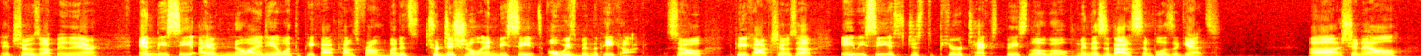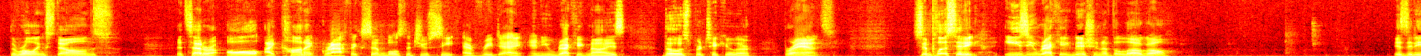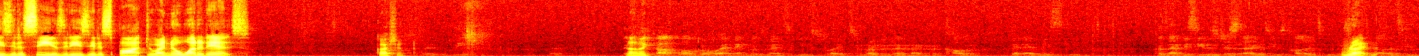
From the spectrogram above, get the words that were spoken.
it shows up in there. NBC, I have no idea what the peacock comes from, but it's traditional NBC. It's always been the peacock. So the peacock shows up. ABC is just a pure text-based logo. I mean, this is about as simple as it gets. Uh, Chanel, the Rolling Stones, etc. All iconic graphic symbols that you see every day, and you recognize those particular brands. Simplicity, easy recognition of the logo. Is it easy to see? Is it easy to spot? Do I know what it is? Question. Nothing. Right.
